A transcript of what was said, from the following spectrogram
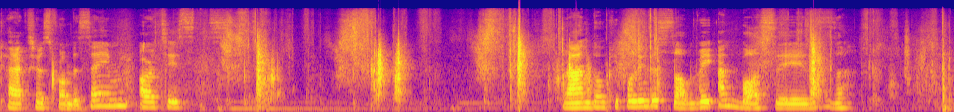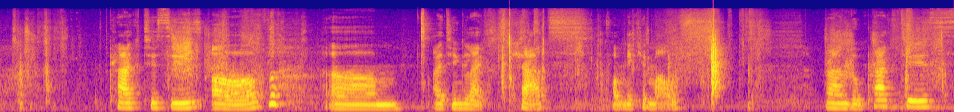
Characters from the same artist. Random people in the subway and buses. Practices of um, I think like cats from Mickey Mouse. Random practice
